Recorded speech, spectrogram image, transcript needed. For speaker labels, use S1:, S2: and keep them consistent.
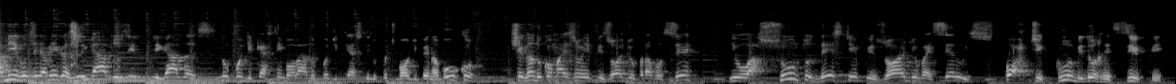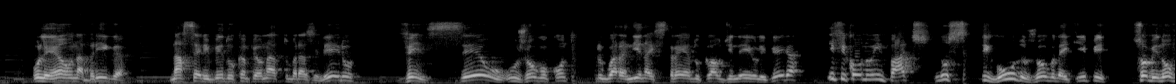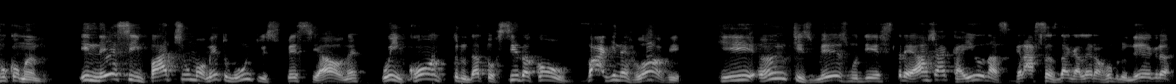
S1: Amigos e amigas ligados e ligadas no podcast Embolado, podcast do futebol de Pernambuco. Chegando com mais um episódio para você. E o assunto deste episódio vai ser o Esporte Clube do Recife. O Leão na briga na Série B do Campeonato Brasileiro. Venceu o jogo contra o Guarani na estreia do Claudinei Oliveira e ficou no empate no segundo jogo da equipe sob novo comando. E nesse empate, um momento muito especial, né? O encontro da torcida com o Wagner Love, que antes mesmo de estrear já caiu nas graças da galera rubro-negra,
